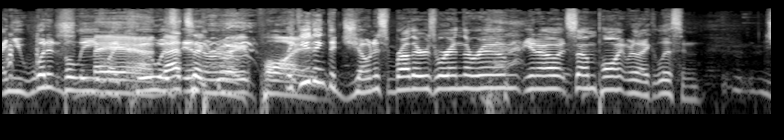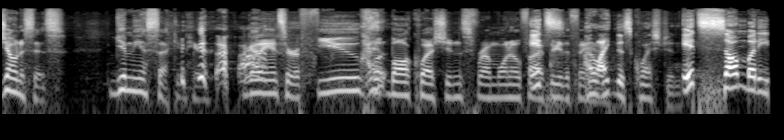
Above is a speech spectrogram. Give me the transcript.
and you wouldn't believe like who was that's in a the room. great point. Like you think the Jonas Brothers were in the room? You know, at some point we're like, listen, Jonases. Give me a second here. I got to answer a few football questions from 105 It's- the fan. I like this question. It's somebody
